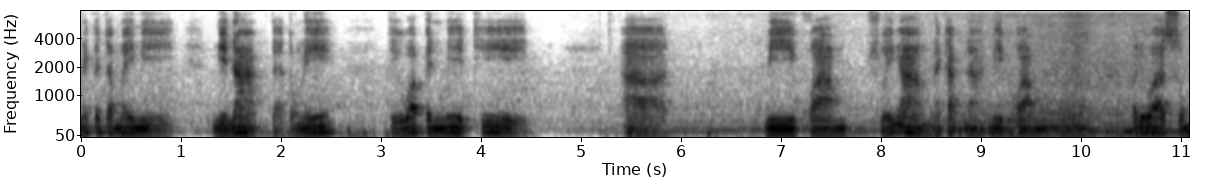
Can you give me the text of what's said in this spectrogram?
นี่ก็จะไม่มี มีนาคแต่ตรงนี้ถือว่าเป็นมีดที่มีความสวยงามนะครับนะมีความเขาเรียกว่าสม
